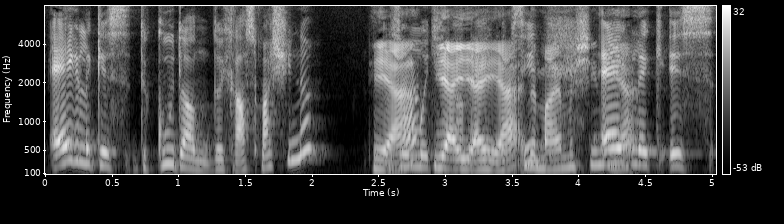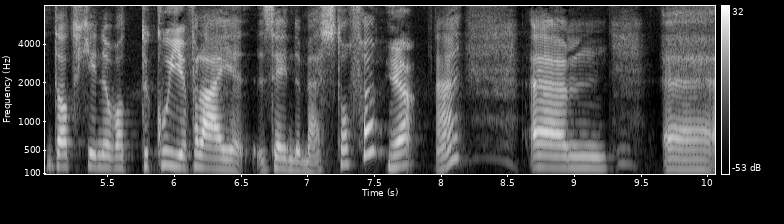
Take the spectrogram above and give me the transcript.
eigenlijk is de koe dan de grasmachine. Ja, Zo moet je ja, ja, ja, de maaimachine. Eigenlijk is datgene wat de koeien vlaaien, zijn de meststoffen. Ja, Hè? Ehm, eh,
